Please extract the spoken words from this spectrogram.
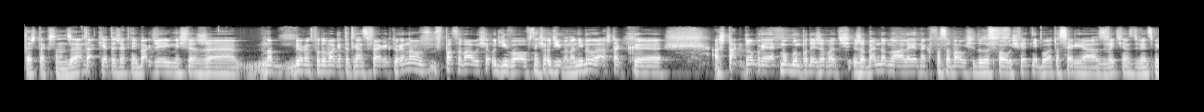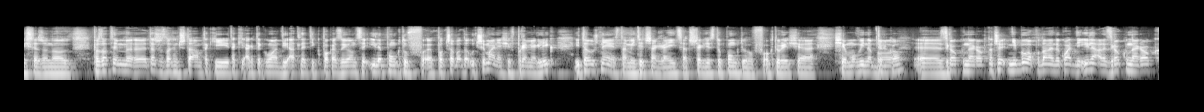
Też tak sądzę. Tak, ja też jak najbardziej. Myślę, że no, biorąc pod uwagę te transfery, które no, wpasowały się o dziwo, w sensie o dziwo, no nie były aż tak, e, aż tak dobre, jak mógłbym podejrzewać, że będą, no ale jednak wpasowały się do zespołu świetnie. Była ta seria zwycięstw, więc myślę, że no poza tym e, też ostatnio czytałem taki, taki artykuł na The Athletic pokazujący, ile punktów e, potrzeba do utrzymania się w Premier League i to już nie jest ta mityczna granica 40 punktów, o której się, się mówi, no bo Tylko? z roku na rok, znaczy nie było podane dokładnie ile, ale z roku na rok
